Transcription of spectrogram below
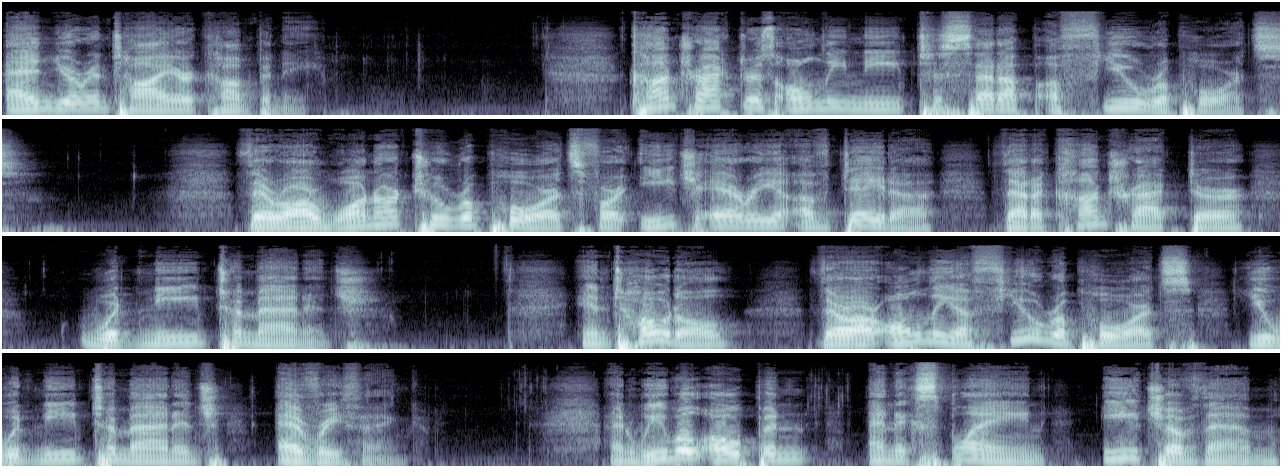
and your entire company. Contractors only need to set up a few reports. There are one or two reports for each area of data that a contractor would need to manage. In total, there are only a few reports you would need to manage everything. And we will open and explain each of them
